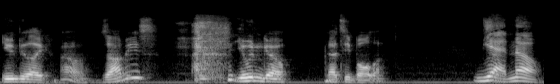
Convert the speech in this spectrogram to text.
you'd be like, "Oh, zombies?" you wouldn't go, "That's Ebola." Yeah, no.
